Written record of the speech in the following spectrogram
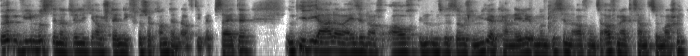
irgendwie musste natürlich auch ständig frischer Content auf die Webseite und idealerweise noch auch in unsere Social-Media-Kanäle, um ein bisschen auf uns aufmerksam zu machen,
